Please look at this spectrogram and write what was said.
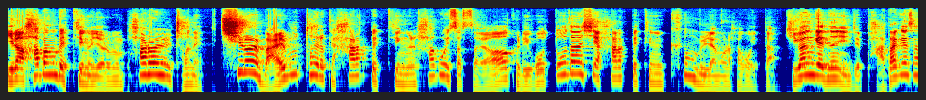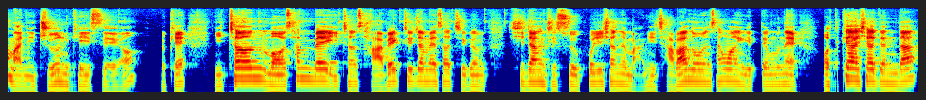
이런 하방 배팅을 여러분 8월 전에 7월 말부터 이렇게 하락 배팅을 하고 있었어요. 그리고 또다시 하락 배팅을 큰 물량으로 하고 있다. 기관계는 이제 바닥에서 많이 준 케이스예요. 이렇게 2300, 2400 지점에서 지금 시장 지수 포지션을 많이 잡아놓은 상황이기 때문에 어떻게 하셔야 된다?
